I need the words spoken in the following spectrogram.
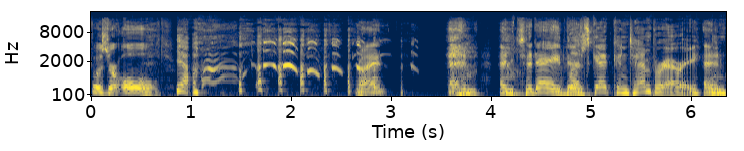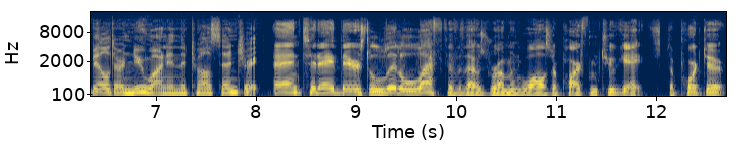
those are old, Yeah. right? And and today there's Let's get contemporary and, And- build our new one in the 12th century. and today there's little left of those Roman walls apart from two gates. The Porta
